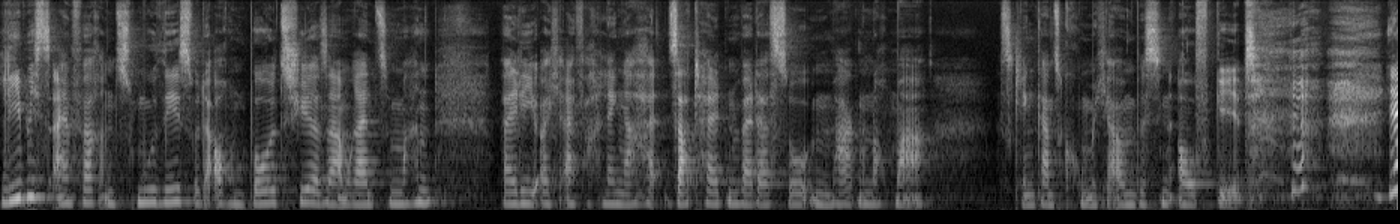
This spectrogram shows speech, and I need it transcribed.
liebe ich es einfach in Smoothies oder auch in Bowls Chiasamen reinzumachen, weil die euch einfach länger satt halten, weil das so im Magen nochmal, das klingt ganz komisch, aber ein bisschen aufgeht. ja,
